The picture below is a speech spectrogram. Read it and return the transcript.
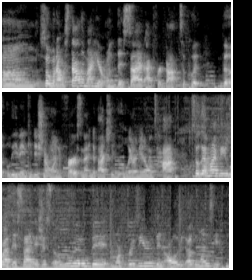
Um, so when I was styling my hair on this side, I forgot to put the leave-in conditioner on first and I end up actually layering it on top. So that might be why this side is just a little bit more frizzier than all of the other ones. If you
